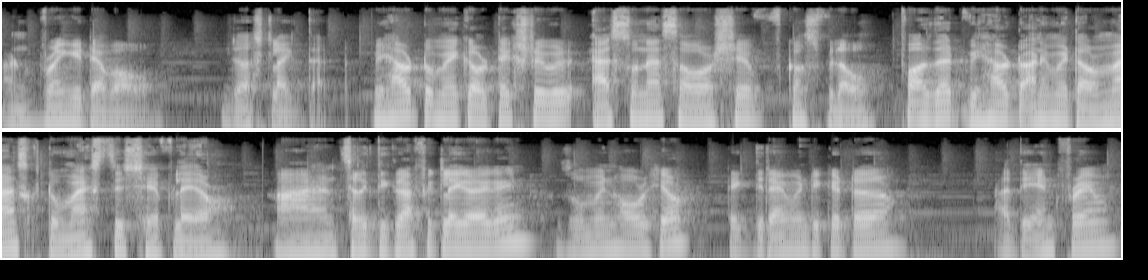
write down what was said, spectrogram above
and bring it above. Just like that. We have to make our text reveal as soon as our shape comes below. For that we have to animate our mask to match the shape layer. And select the graphic layer again. Zoom in over here. Take the time indicator at the end frame.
